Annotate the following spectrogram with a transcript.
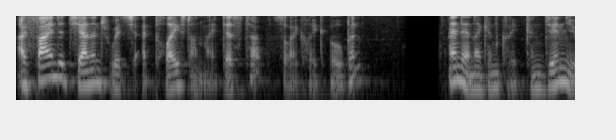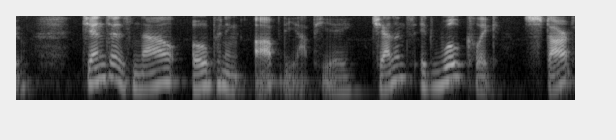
I find a challenge which I placed on my desktop. So I click open and then I can click continue. Genta is now opening up the RPA challenge. It will click start.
